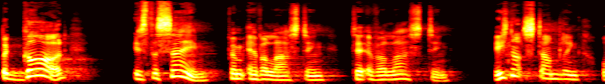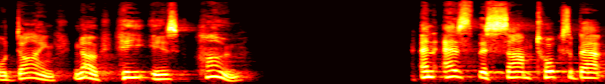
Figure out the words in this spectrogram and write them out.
But God is the same from everlasting to everlasting. He's not stumbling or dying. No, he is home. And as this psalm talks about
